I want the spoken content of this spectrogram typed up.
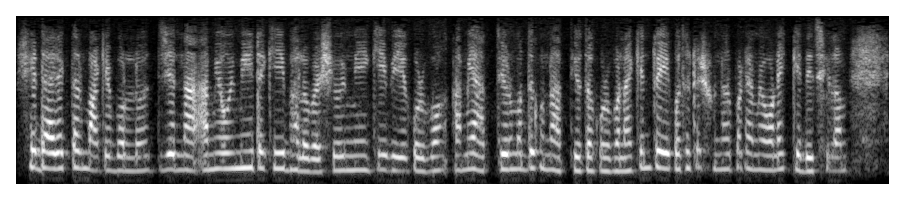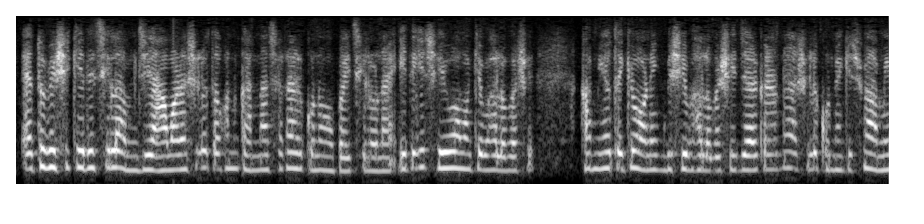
সে ডাইরেক্ট তার মাকে বলল যে, না, আমি ওই মেয়েটাকেই ভালোবাসি, ওই মেয়েকেই বিয়ে করব। আমি আত্মীয়র মধ্যে কোনো আত্মীয়তা করব না। কিন্তু এই কথাটা শোনার পরে আমি অনেক কেঁদেছিলাম। এত বেশি কেঁদেছিলাম যে, আমার আসলে তখন কান্না ছাড়া আর কোনো উপায় ছিল না। এদিকে সেও আমাকে ভালোবাসে, আমিও তাকে অনেক বেশি ভালোবাসি, যার কারণে আসলে কোনো কিছু আমি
